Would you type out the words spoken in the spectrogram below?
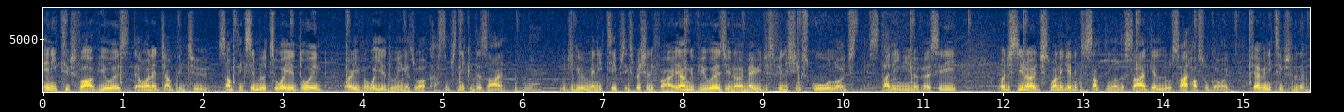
Any tips for our viewers that want to jump into something similar to what you're doing, or even what you're doing as well, custom sneaker design? Yeah. Would you give them any tips, especially for our younger viewers? You know, maybe just finishing school or just studying university, or just you know just want to get into something on the side, get a little side hustle going. Do you have any tips for them?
